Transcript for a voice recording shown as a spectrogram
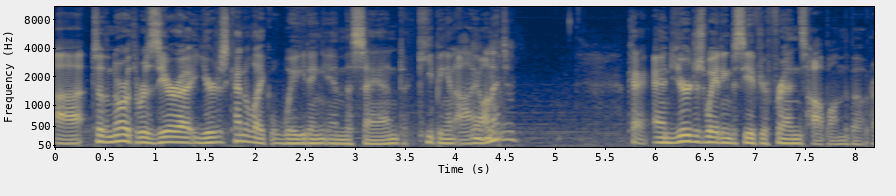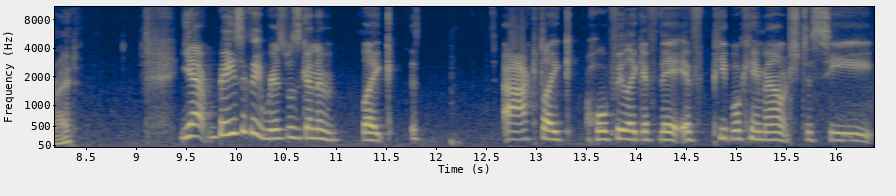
Uh, to the north, Rizira, you're just kind of like waiting in the sand, keeping an eye on it. Okay, and you're just waiting to see if your friends hop on the boat, right? Yeah, basically Riz was gonna like act like hopefully like if they if people came out to see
